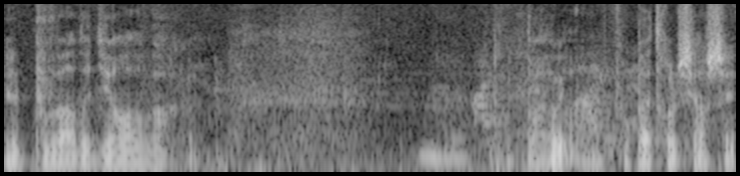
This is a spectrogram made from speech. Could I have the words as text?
Il a le pouvoir de dire au revoir. Quoi. Faut, pas, Oui. faut pas trop le chercher.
